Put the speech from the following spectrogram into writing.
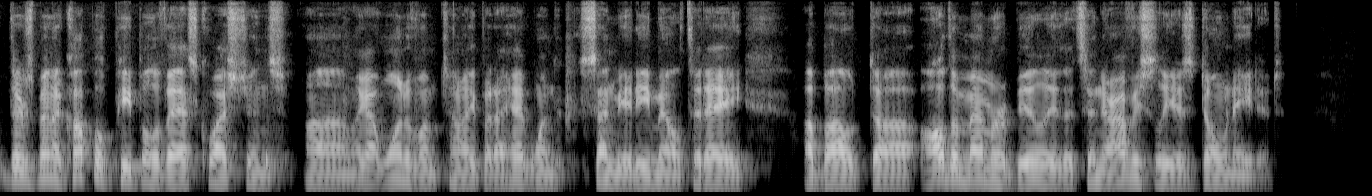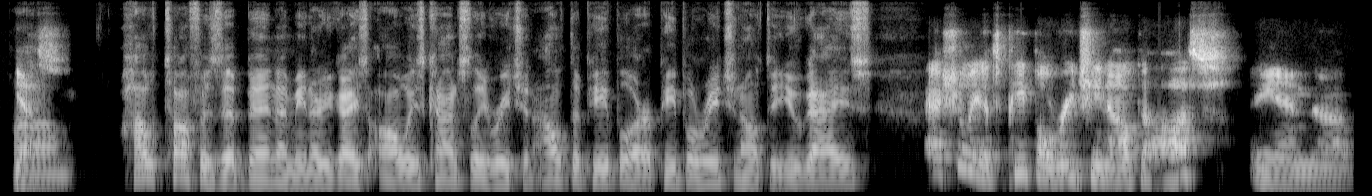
there's been a couple of people have asked questions. Um, I got one of them tonight, but I had one send me an email today about uh, all the memorabilia that's in there. Obviously, is donated. Yes. Um, how tough has it been? I mean, are you guys always constantly reaching out to people, or are people reaching out to you guys? Actually, it's people reaching out to us, and uh,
